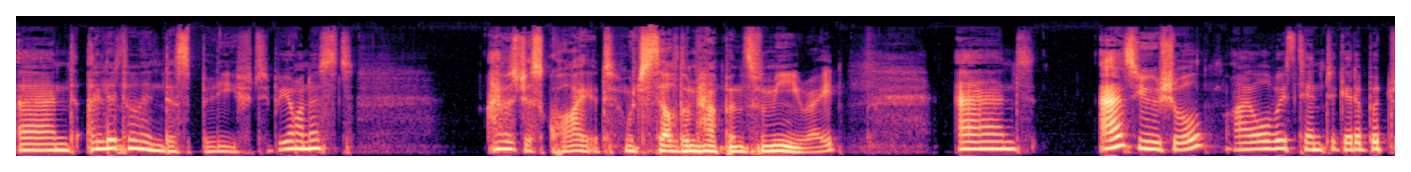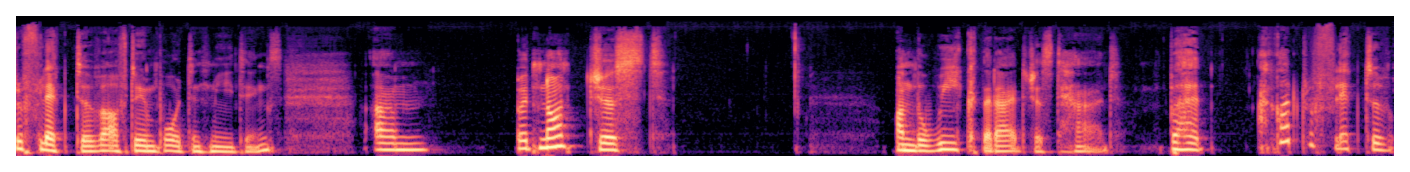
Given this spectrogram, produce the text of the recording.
and a little in disbelief, to be honest. I was just quiet, which seldom happens for me, right? And as usual, I always tend to get a bit reflective after important meetings, um, but not just on the week that I'd just had, but I got reflective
